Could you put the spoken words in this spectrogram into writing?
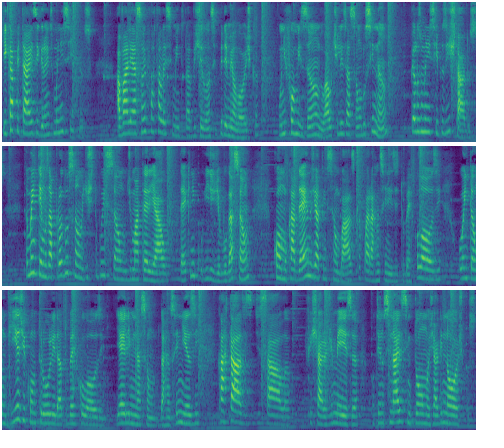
e capitais e grandes municípios. Avaliação e fortalecimento da vigilância epidemiológica, uniformizando a utilização do SINAM pelos municípios e estados. Também temos a produção e distribuição de material técnico e de divulgação, como cadernos de atenção básica para a hanseníase e tuberculose, ou então guias de controle da tuberculose e a eliminação da hanseníase, cartazes de sala, fichários de mesa, contendo sinais e sintomas, diagnósticos,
